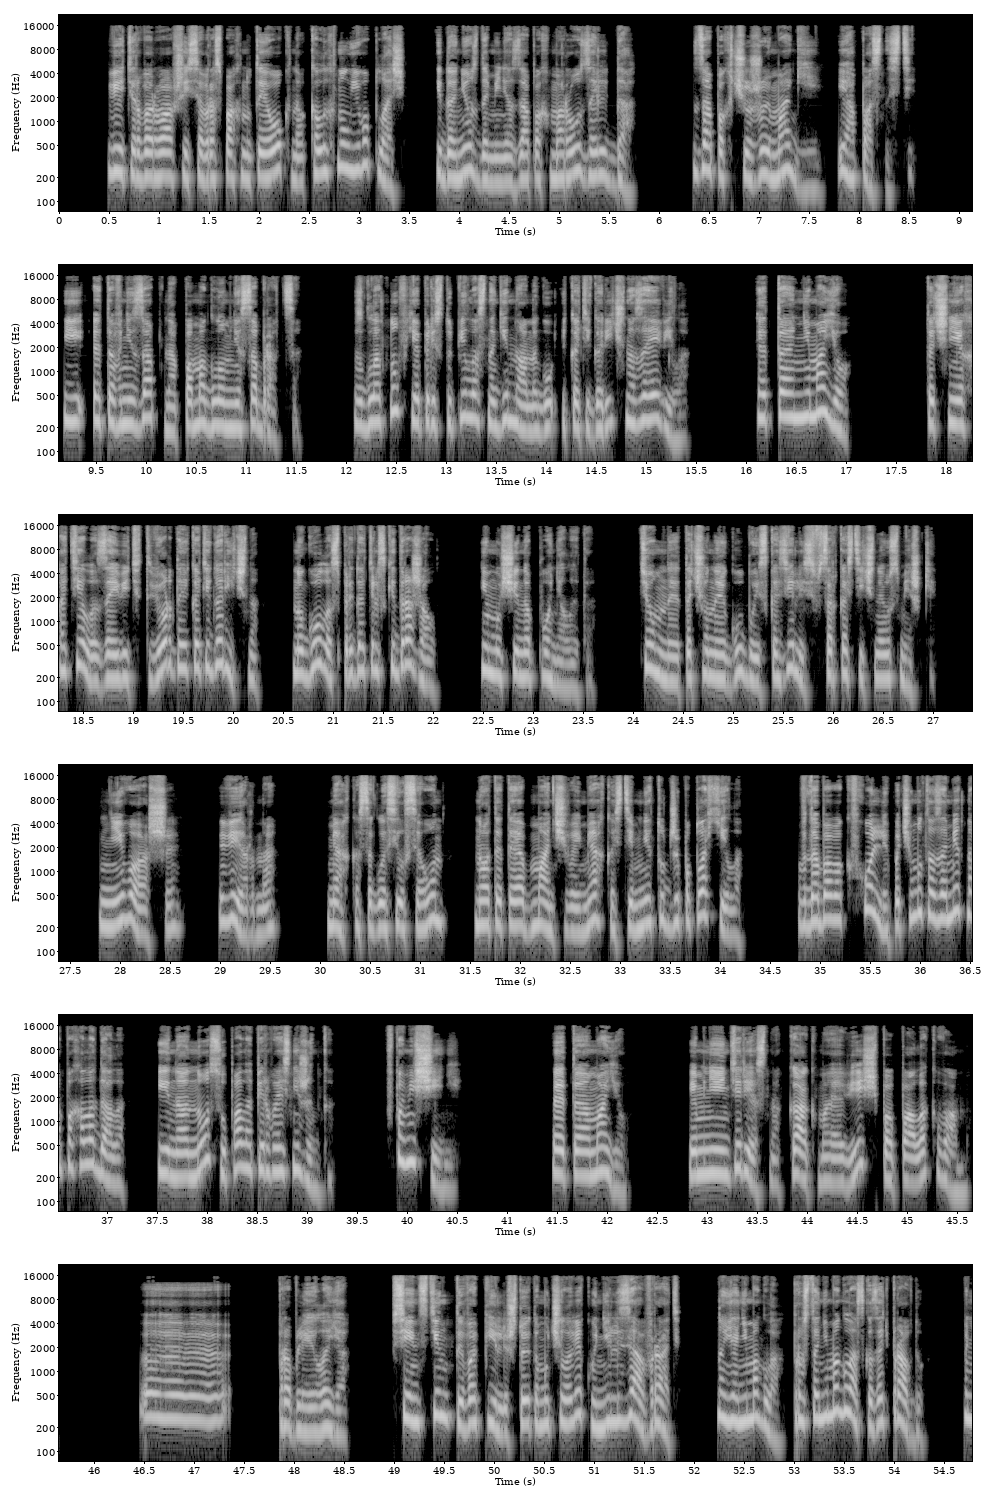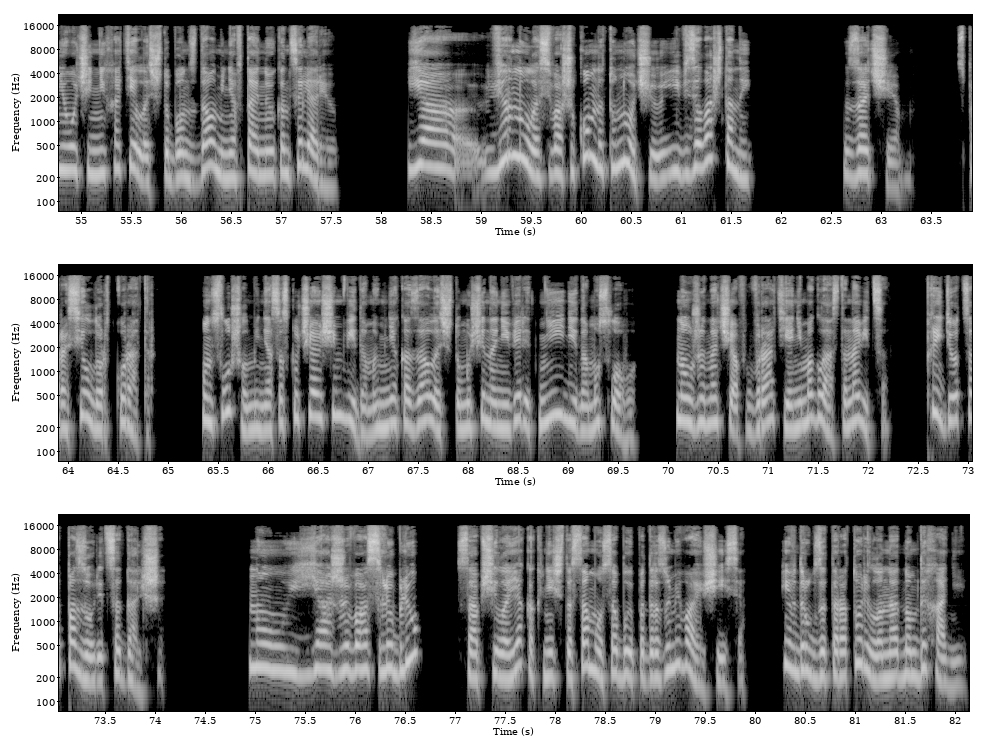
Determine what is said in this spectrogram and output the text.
Ветер, ворвавшийся в распахнутые окна, колыхнул его плащ и донес до меня запах мороза и льда. Запах чужой магии и опасности. И это внезапно помогло мне собраться. Сглотнув, я переступила с ноги на ногу и категорично заявила. «Это не мое». Точнее, хотела заявить твердо и категорично, но голос предательски дрожал, и мужчина понял это. Темные точеные губы исказились в саркастичной усмешке. «Не ваши. Верно», – мягко согласился он, но от этой обманчивой мягкости мне тут же поплохело. Вдобавок в холле почему-то заметно похолодало, и на нос упала первая снежинка. В помещении. «Это мое. И мне интересно, как моя вещь попала к вам» э проблеяла я. Все инстинкты вопили, что этому человеку нельзя врать. Но я не могла, просто не могла сказать правду. Мне очень не хотелось, чтобы он сдал меня в тайную канцелярию. Я вернулась в вашу комнату ночью и взяла штаны». «Зачем?» – спросил лорд-куратор. Он слушал меня со скучающим видом, и мне казалось, что мужчина не верит ни единому слову. Но уже начав врать, я не могла остановиться. Придется позориться дальше. «Ну, я же вас люблю», – сообщила я как нечто само собой подразумевающееся, и вдруг затараторила на одном дыхании.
